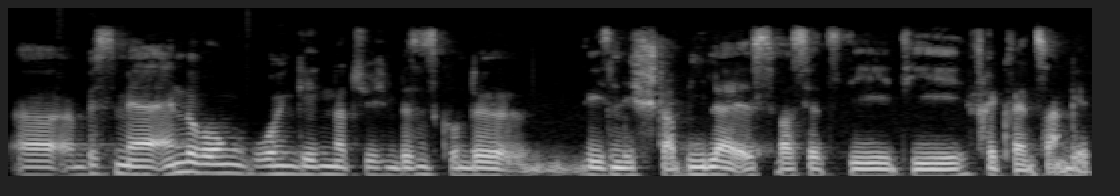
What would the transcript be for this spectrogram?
äh, ein bisschen mehr Änderungen, wohingegen natürlich ein Businesskunde wesentlich stabiler ist, was jetzt die, die Frequenz angeht.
